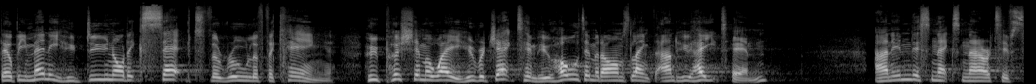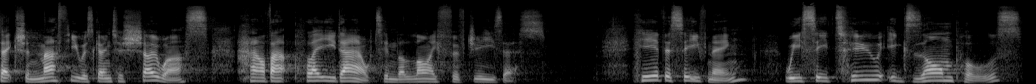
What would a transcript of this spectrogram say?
There'll be many who do not accept the rule of the king, who push him away, who reject him, who hold him at arm's length, and who hate him. And in this next narrative section, Matthew is going to show us how that played out in the life of Jesus. Here this evening, we see two examples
